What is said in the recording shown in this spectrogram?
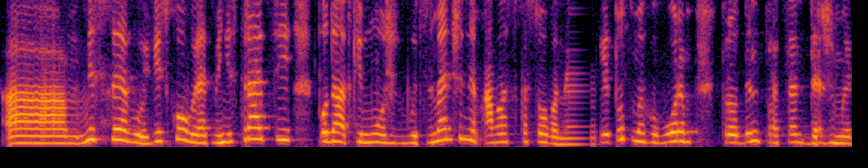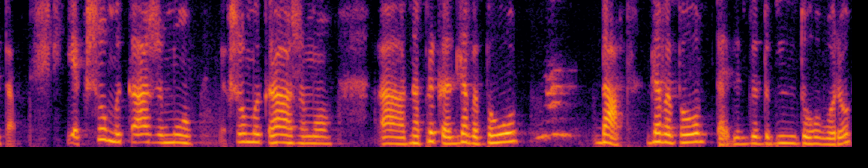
а, місцевої військової адміністрації. Податки можуть бути зменшеним або скасованим. І тут ми говоримо про 1% держмита. Якщо ми кажемо, якщо ми кажемо, а, наприклад, для ВПО. Да, для ВПО, та, договорю,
